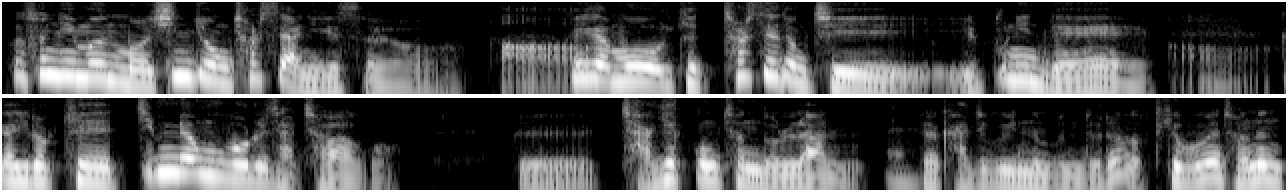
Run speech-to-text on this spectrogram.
그 손님은 뭐 신종 철새 아니겠어요. 어. 그러니까 뭐 이렇게 철새 정치일 뿐인데, 어. 그러니까 이렇게 찐명 후보를 자처하고 그 자객 공천 논란을 네. 가지고 있는 분들은 어떻게 보면 저는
